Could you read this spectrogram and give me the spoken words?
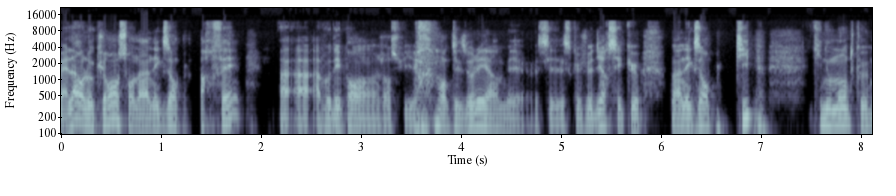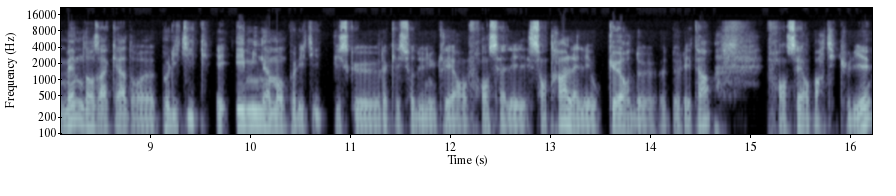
Mais là, en l'occurrence, on a un exemple parfait à, vos dépens, hein, j'en suis vraiment désolé, hein, mais c'est ce que je veux dire, c'est que on a un exemple type qui nous montre que même dans un cadre politique et éminemment politique, puisque la question du nucléaire en France, elle est centrale, elle est au cœur de, de l'État français en particulier.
